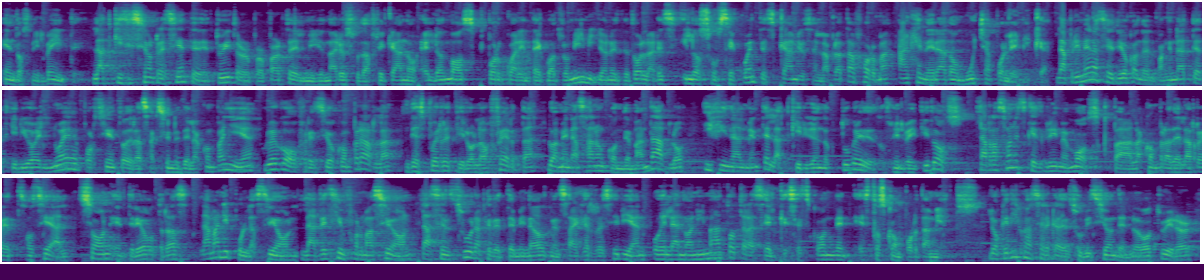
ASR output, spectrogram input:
en 2020. La adquisición reciente de Twitter por parte del millonario sudafricano Elon Musk por 44 mil millones de dólares y los subsecuentes cambios en la plataforma han generado mucha polémica. La primera se dio cuando el magnate adquirió el 9% de las acciones de la compañía, luego ofreció comprarla, después retiró la oferta, lo amenazaron con demandarlo y finalmente la adquirió en octubre de 2022. Las razones que esgrime Musk para la compra de la red social son, entre otras, la manipulación, la desinformación, la censura que determinados mensajes recibían o el anonimato tras el que se esconden estos comportamientos. Lo que dijo acerca de su visión del nuevo Twitter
